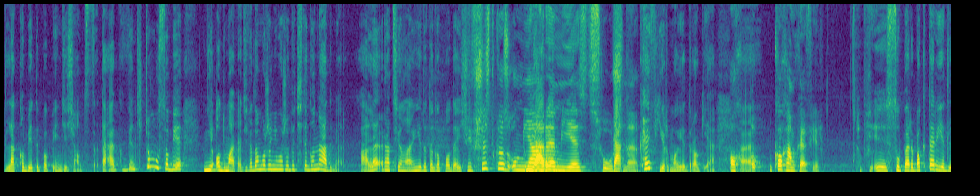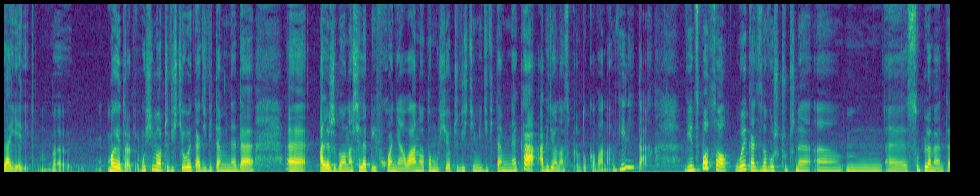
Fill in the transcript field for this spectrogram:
dla kobiety po 50, tak? Więc czemu sobie nie odmawiać? Wiadomo, że nie może być tego nadmiar, ale racjonalnie do tego podejść. Czyli wszystko z umiarem jest słuszne. Tak, kefir, moje drogie. Och, E, o, kocham kefir. y, super bakterie dla jelit. Moje drogie, musimy oczywiście łykać witaminę D, e, ale żeby ona się lepiej wchłaniała, no to musi oczywiście mieć witaminę K. A gdzie ona jest produkowana? W jelitach. Więc po co łykać znowu sztuczne e, mm, e, suplementy,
